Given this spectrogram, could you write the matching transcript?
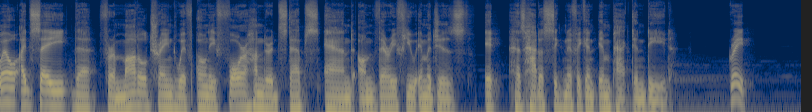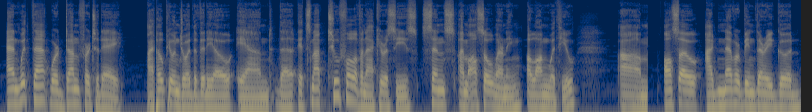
Well, I'd say that for a model trained with only 400 steps and on very few images, it has had a significant impact indeed. Great. And with that, we're done for today. I hope you enjoyed the video and that it's not too full of inaccuracies since I'm also learning along with you. Um, also, I've never been very good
